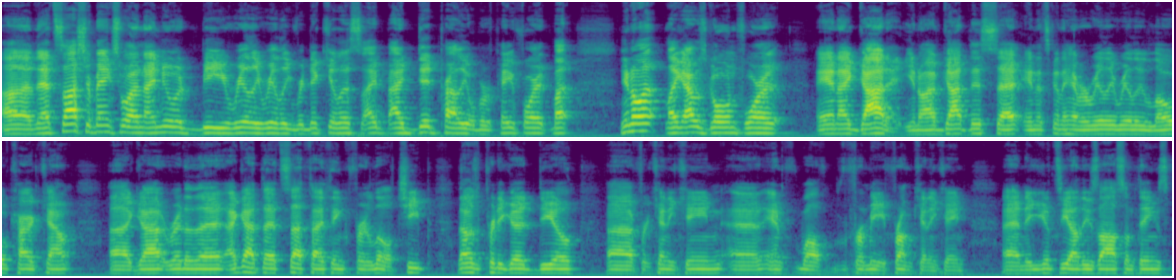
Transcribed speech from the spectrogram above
Uh, that Sasha Banks one, I knew would be really, really ridiculous. I, I did probably overpay for it, but you know what? Like, I was going for it, and I got it. You know, I've got this set, and it's going to have a really, really low card count. I uh, got rid of that. I got that Seth, I think, for a little cheap. That was a pretty good deal uh, for Kenny Kane, and, well, for me, from Kenny Kane. And you can see all these awesome things.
